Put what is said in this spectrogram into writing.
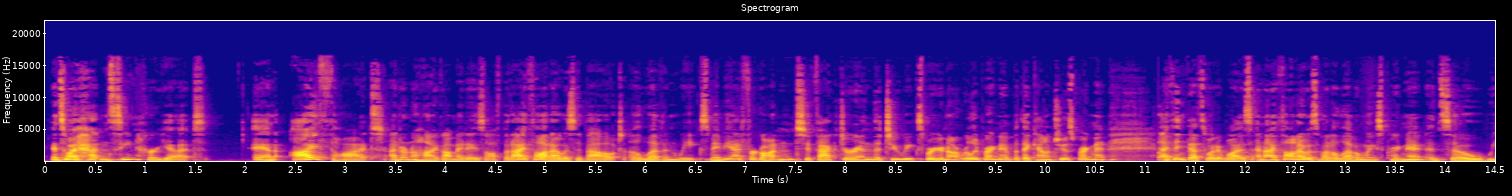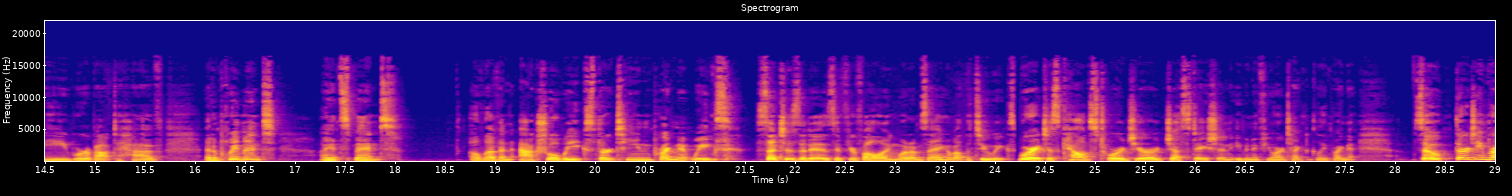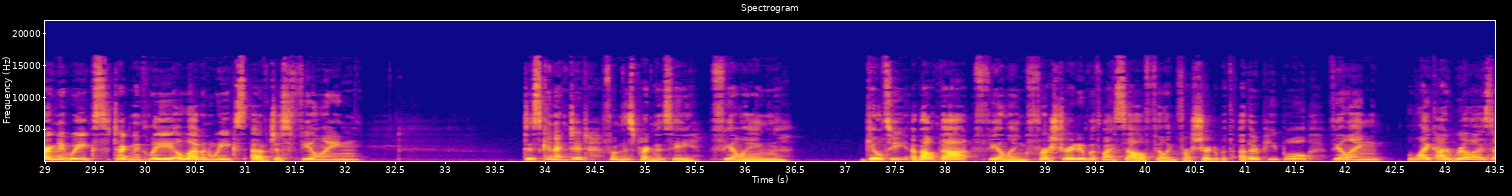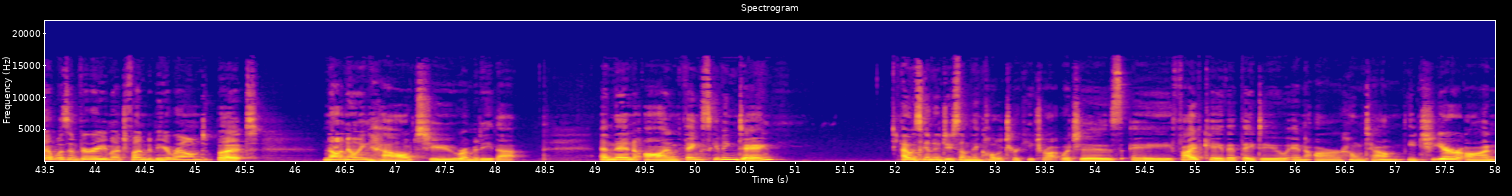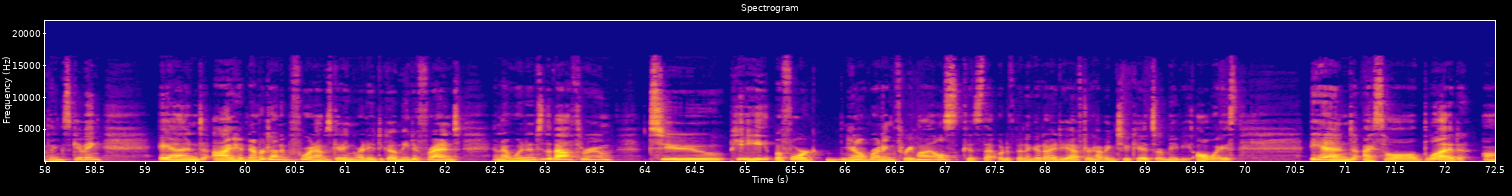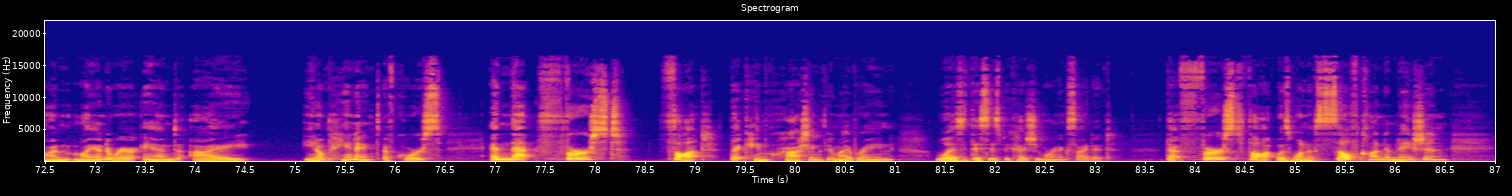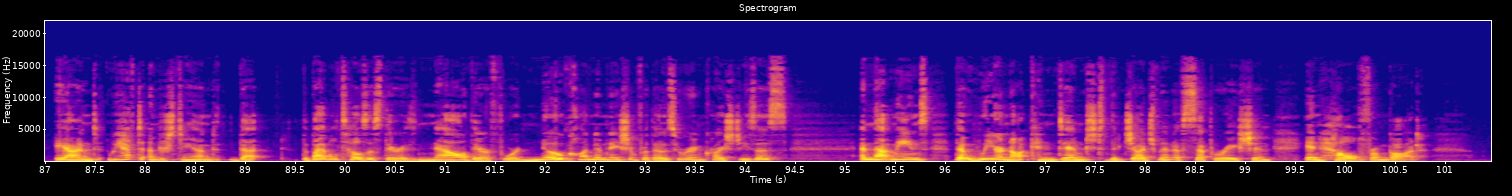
And so I hadn't seen her yet. And I thought, I don't know how I got my days off, but I thought I was about 11 weeks. Maybe I'd forgotten to factor in the two weeks where you're not really pregnant, but they count you as pregnant. I think that's what it was. And I thought I was about 11 weeks pregnant. And so we were about to have an appointment. I had spent 11 actual weeks, 13 pregnant weeks, such as it is, if you're following what I'm saying about the two weeks, where it just counts towards your gestation, even if you aren't technically pregnant. So 13 pregnant weeks, technically 11 weeks of just feeling disconnected from this pregnancy, feeling guilty about that, feeling frustrated with myself, feeling frustrated with other people, feeling like I realized I wasn't very much fun to be around, but not knowing how to remedy that. And then on Thanksgiving Day, I was going to do something called a turkey trot, which is a 5K that they do in our hometown each year on Thanksgiving. And I had never done it before, and I was getting ready to go meet a friend. And I went into the bathroom to pee before, you know, running three miles, because that would have been a good idea after having two kids, or maybe always. And I saw blood on my underwear, and I, you know, panicked, of course. And that first thought that came crashing through my brain was this is because you weren't excited. That first thought was one of self condemnation. And we have to understand that the Bible tells us there is now, therefore, no condemnation for those who are in Christ Jesus. And that means that we are not condemned to the judgment of separation in hell from God.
